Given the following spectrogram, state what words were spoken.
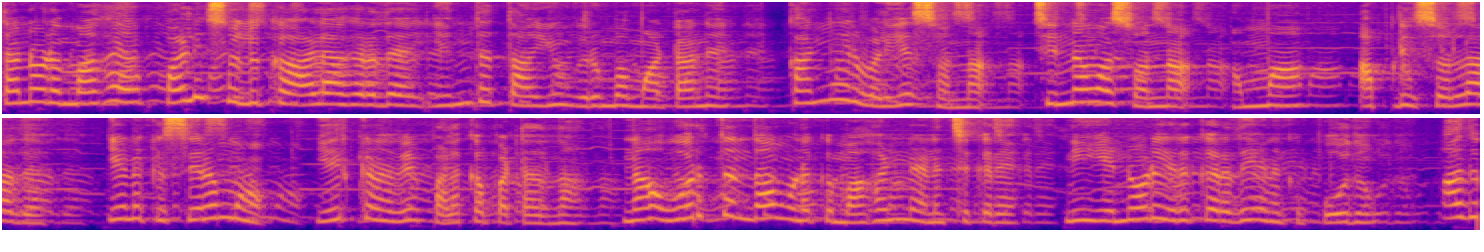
தன்னோட மகன் பழி சொல்லுக்கு ஆளாகிறத எந்த தாயும் விரும்ப மாட்டான்னு கண்ணீர் வழிய சொன்னான். சின்னவா சொன்னான் அம்மா அப்படி சொல்லாத. எனக்கு சிரமம். ஏற்கனவே பழக்கப்பட்டதுதான். நான் ஒருத்தன் தான் உனக்கு மகன் நினைச்சுக்கிறேன். நீ என்னோட இருக்கிறது எனக்கு போதும். அது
